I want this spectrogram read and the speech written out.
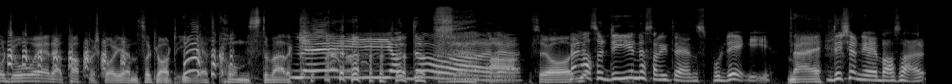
Och då är det att papperskorgen såklart är ett konstverk. Nej, jag dör! Ja, jag, Men alltså det är nästan inte ens på dig. nej, Det känner jag bara så här,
